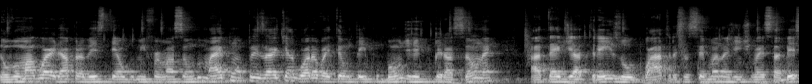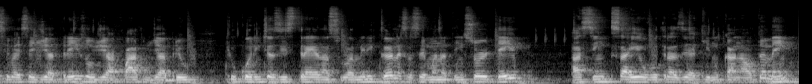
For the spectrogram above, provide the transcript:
Então vamos aguardar para ver se tem alguma informação do Maicon, apesar que agora vai ter um tempo bom de recuperação, né? Até dia 3 ou 4. Essa semana a gente vai saber se vai ser dia 3 ou dia 4 de abril que o Corinthians estreia na Sul-Americana. Essa semana tem sorteio. Assim que sair eu vou trazer aqui no canal também,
